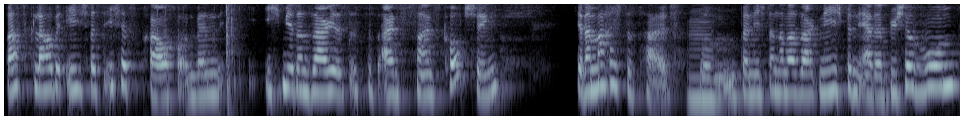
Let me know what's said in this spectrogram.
was glaube ich, was ich jetzt brauche. Und wenn ich mir dann sage, es ist das 1 zu 1 Coaching, ja, dann mache ich das halt. Mhm. So, wenn ich dann aber sage, nee, ich bin eher der Bücherwurm,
